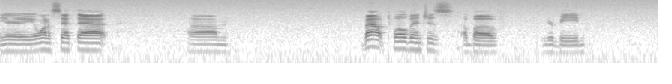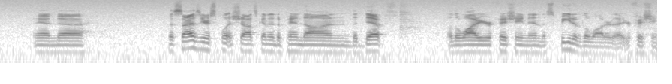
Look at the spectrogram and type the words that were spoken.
you you want to set that um, about 12 inches above your bead. And uh, the size of your split shot is going to depend on the depth of the water you're fishing and the speed of the water that you're fishing.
